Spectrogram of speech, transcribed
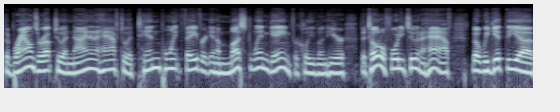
The Browns are up to a nine and a half to a 10 point favorite in a must win game for Cleveland here. The total 42 and a half, but we get the, uh,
